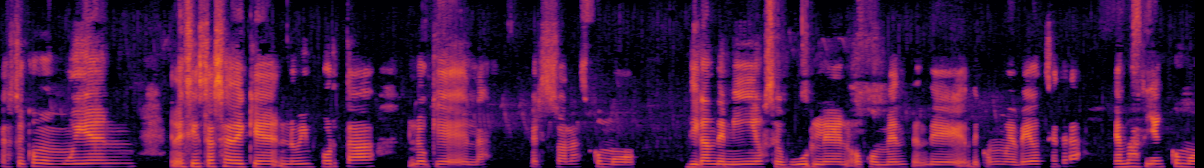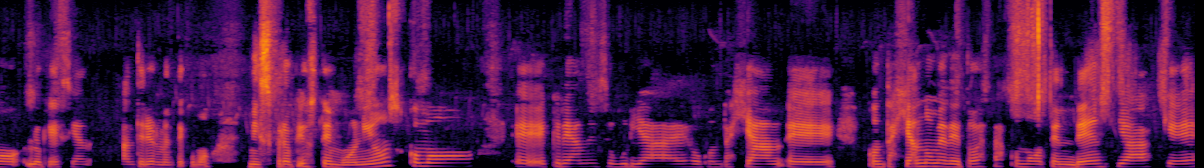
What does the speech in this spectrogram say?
Estoy como muy en, en esa instancia de que no me importa lo que las personas como digan de mí o se burlen o comenten de, de cómo me veo, etcétera. Es más bien como lo que decían anteriormente, como mis propios demonios, como eh, creando inseguridades o contagian, eh, contagiándome de todas estas como tendencias que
